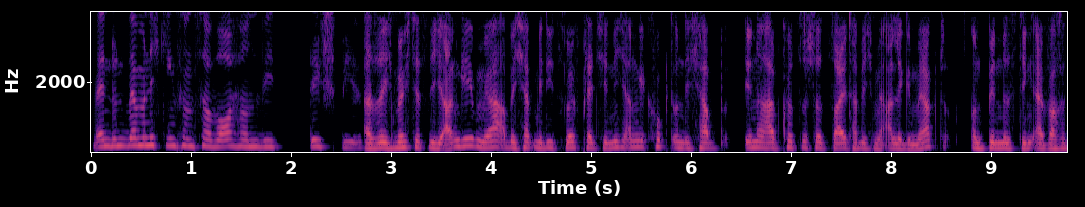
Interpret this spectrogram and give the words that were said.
Wenn du, wenn man nicht gegen so ein Savoir-Hirn wie dich spielt. Also ich möchte jetzt nicht angeben, ja, aber ich habe mir die zwölf Plättchen nicht angeguckt und ich habe innerhalb kürzester Zeit habe ich mir alle gemerkt und bin das Ding einfach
